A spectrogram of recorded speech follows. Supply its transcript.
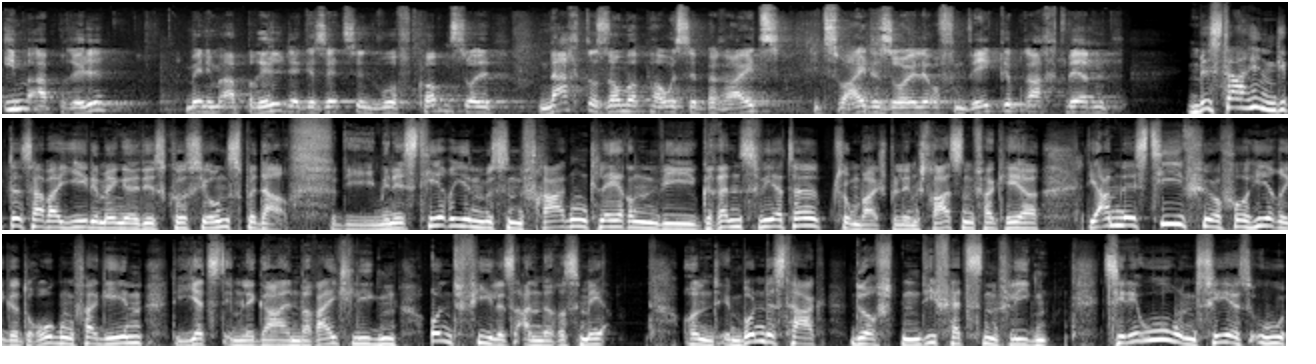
im April. Wenn im April der Gesetzentwurf kommt, soll nach der Sommerpause bereits die zweite Säule auf den Weg gebracht werden. Bis dahin gibt es aber jede Menge Diskussionsbedarf. Die Ministerien müssen Fragen klären wie Grenzwerte, zum Beispiel im Straßenverkehr, die Amnestie für vorherige Drogenvergehen, die jetzt im legalen Bereich liegen und vieles anderes mehr. Und im Bundestag dürften die Fetzen fliegen. CDU und CSU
